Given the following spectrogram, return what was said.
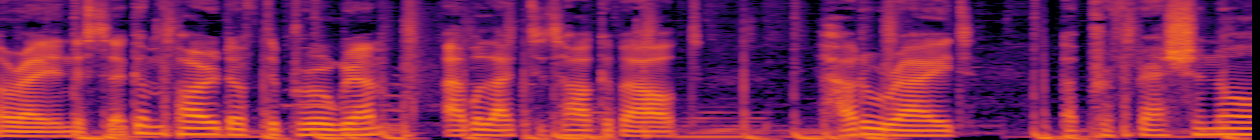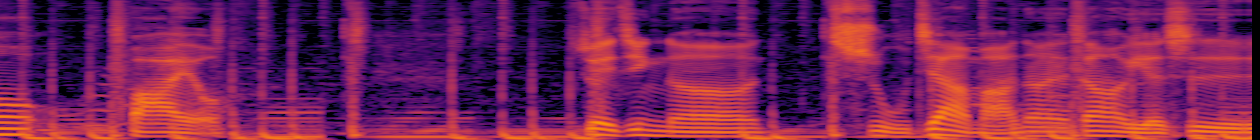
Alright, in the second part of the program i would like to talk about how to write a professional bio. 最近呢，暑假嘛，那刚好也是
